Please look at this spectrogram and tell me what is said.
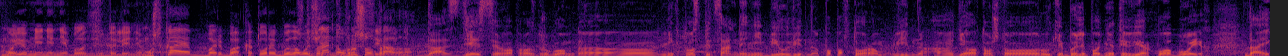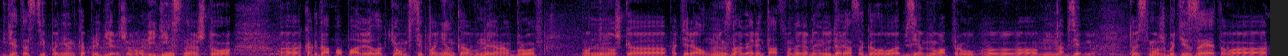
мое мнение, не было здесь удаления. Мужская борьба, которой было очень Степаненко много порушив сегодня. правила. Да, здесь вопрос в другом. Э, Никто специально не бил, видно, по повторам видно. А Дело в том, что руки были подняты вверх у обоих. Да, и где-то Степаненко придерживал. Единственное, что э, когда попали локтем в Степаненко, наверное, в бровь, он немножко потерял, ну не знаю, ориентацию, наверное, и ударился головой об, зем, ну, об траву, э, об землю. То есть, может быть, из-за этого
